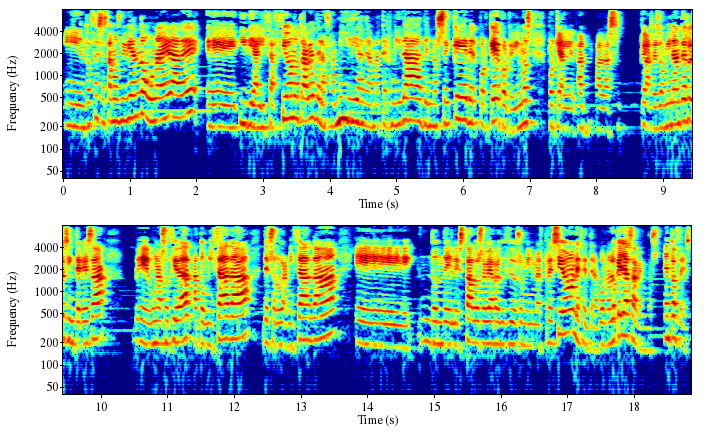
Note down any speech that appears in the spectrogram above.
Y entonces estamos viviendo una era de eh, idealización otra vez de la familia, de la maternidad, de no sé qué. ¿Por qué? Porque vimos, porque a las clases dominantes les interesa eh, una sociedad atomizada, desorganizada, eh, donde el Estado se vea reducido a su mínima expresión, etcétera. Bueno, lo que ya sabemos. Entonces,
